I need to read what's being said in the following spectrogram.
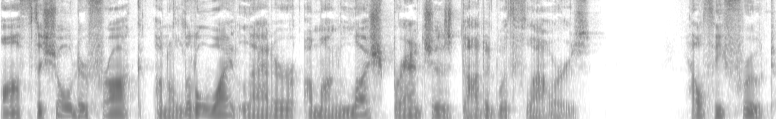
off the shoulder frock on a little white ladder among lush branches dotted with flowers. Healthy fruit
